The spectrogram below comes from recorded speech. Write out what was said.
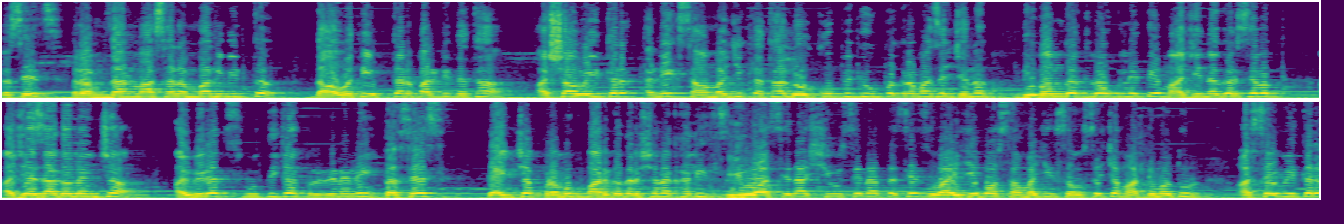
तसेच रमजान मासारंभानिमित्त दावती इफ्तार पार्टी तथा अशा वेळी तर अनेक सामाजिक तथा लोकोपयोगी उपक्रमाचे जनक दिवंगत लोकनेते माजी नगरसेवक अजय जाधव यांच्या अविरत स्मृतीच्या प्रेरणेने तसेच त्यांच्या प्रमुख मार्गदर्शनाखाली युवासेना शिवसेना तसेच वायजेभाव सामाजिक संस्थेच्या माध्यमातून असे इतर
